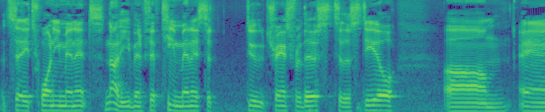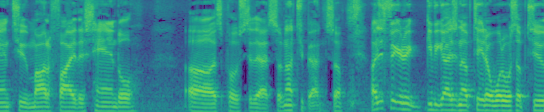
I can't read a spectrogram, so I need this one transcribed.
let's say 20 minutes, not even 15 minutes to do transfer this to the steel um, and to modify this handle uh, as opposed to that. So not too bad. So I just figured to give you guys an update on what it was up to.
